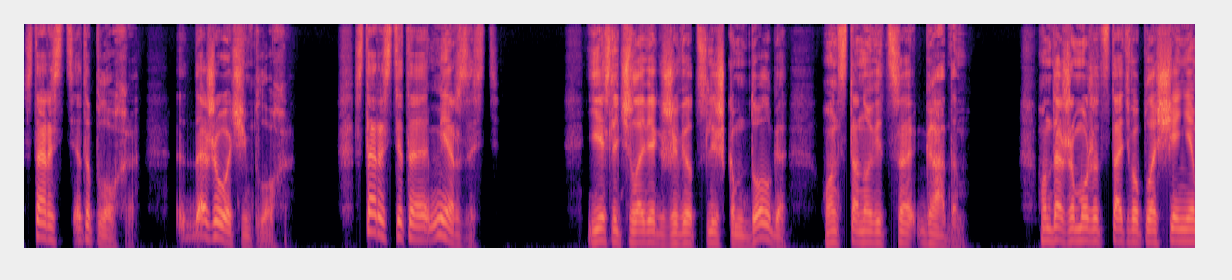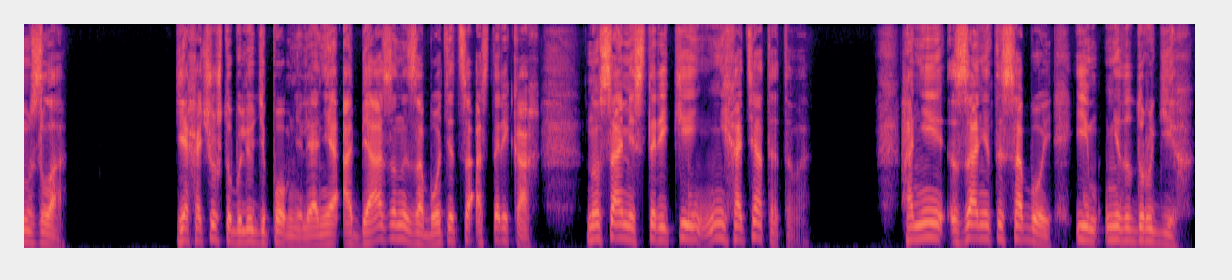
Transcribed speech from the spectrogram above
Старость — это плохо. Даже очень плохо. Старость — это мерзость. Если человек живет слишком долго, он становится гадом. Он даже может стать воплощением зла. Я хочу, чтобы люди помнили, они обязаны заботиться о стариках. Но сами старики не хотят этого. Они заняты собой, им не до других.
